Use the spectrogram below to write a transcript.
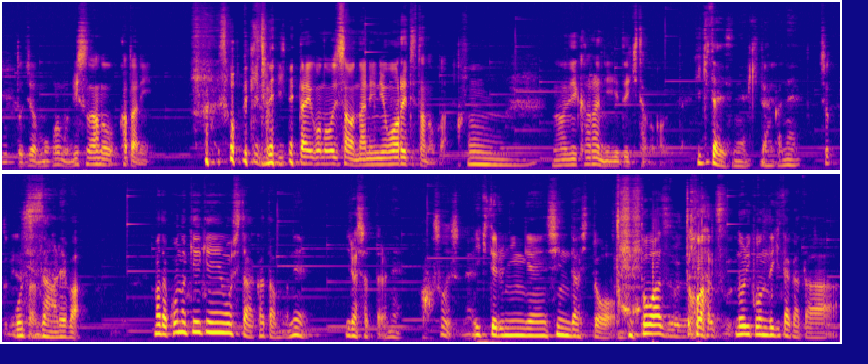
ちょっとじゃあもうこれもリスナーの方に、そうですね。一体このおじさんは何に追われてたのか、うん。何から逃げてきたのかみたいな。聞きたいですね。きたいなんかね、ちょっとおじ皆さん。さんあれば。まだこんな経験をした方もね、いらっしゃったらね、あ、そうですね。生きてる人間、死んだ人、問わず、問わず。乗り込んできた方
